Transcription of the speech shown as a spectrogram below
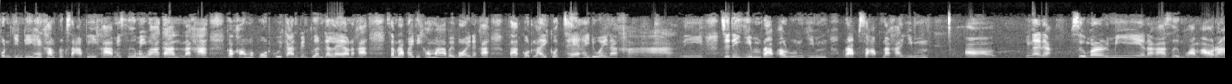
ฝนยินดีให้คำปรึกษาฟรีค่ะ ไม่ซื้อไม่ว่ากันนะคะ ก็เข้ามาพูดคุยกันเป็นเพื่อนกันแล้วนะคะสำหรับใครที่เข้ามาบ่อยๆนะคะ ฝากกดไลค์กดแชร์ให้ด้วยนะคะ นี่ จะได้ยิ้มรับอรุณยิ้มรับทรัพย์นะคะ ยิ้มยังไงเนี่ยเสริมบารมีนะคะ เสริมความออร่า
